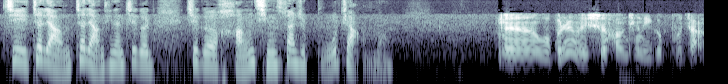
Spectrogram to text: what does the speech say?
这这两这两天的这个这个行情算是补涨吗？是行情的一个补涨，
